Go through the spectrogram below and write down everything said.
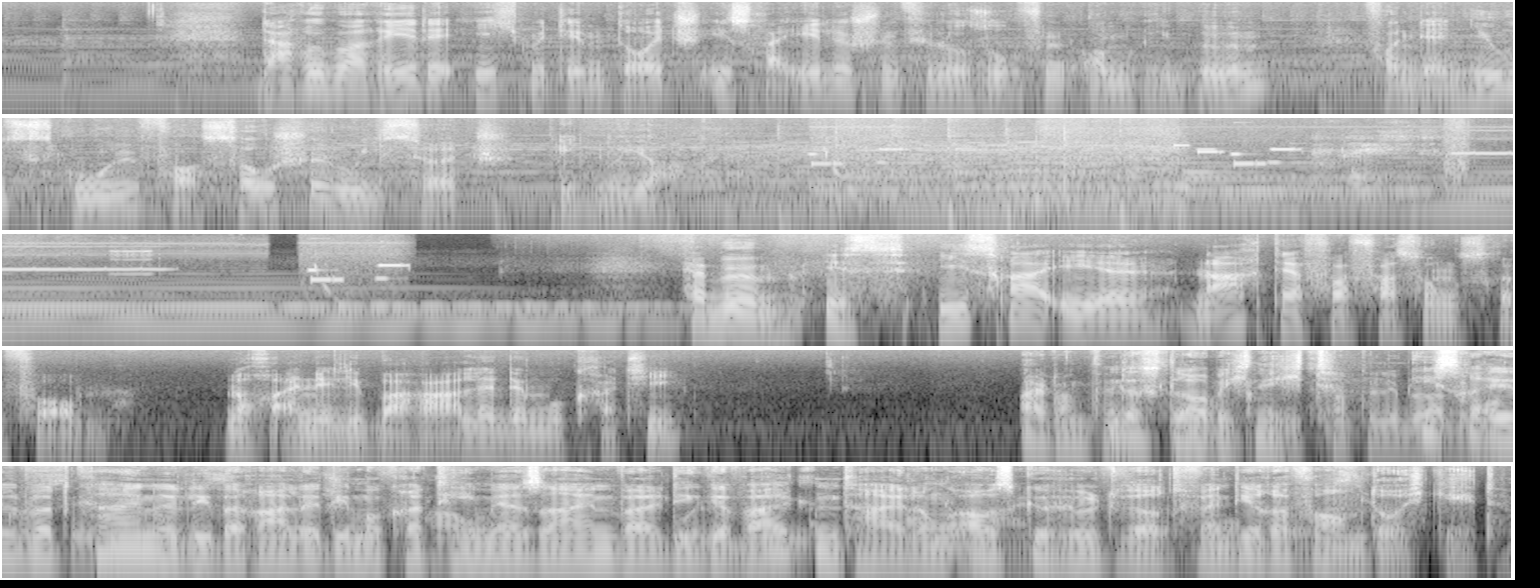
Darüber rede ich mit dem deutsch-israelischen Philosophen Omri Böhm von der New School for Social Research in New York. Herr Böhm, ist Israel nach der Verfassungsreform noch eine liberale Demokratie? Das glaube ich nicht. Israel wird keine liberale Demokratie mehr sein, weil die Gewaltenteilung ausgehöhlt wird, wenn die Reform durchgeht.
